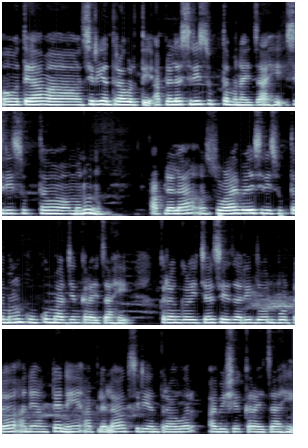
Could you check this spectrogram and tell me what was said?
त्या श्रीयंत्रावरती आपल्याला श्रीसुक्त म्हणायचं आहे. श्रीसुक्त म्हणून आपल्याला सोळा वेळे श्रीसुक्त म्हणून कुंकुमार्जन करायचं आहे. करंगळीच्या शेजारी दोन बोटं आणि अंगठ्याने आपल्याला श्रीयंत्रावर अभिषेक करायचा आहे.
